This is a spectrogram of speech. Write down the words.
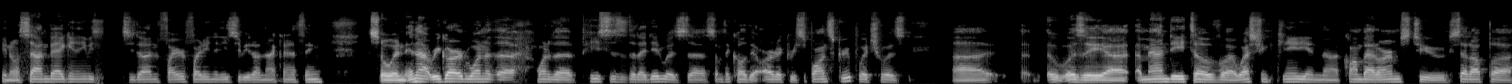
you know sandbagging that needs to be done, firefighting that needs to be done, that kind of thing. So in, in that regard, one of the one of the pieces that I did was uh, something called the Arctic Response Group, which was uh, it was a uh, a mandate of uh, Western Canadian uh, Combat Arms to set up uh,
